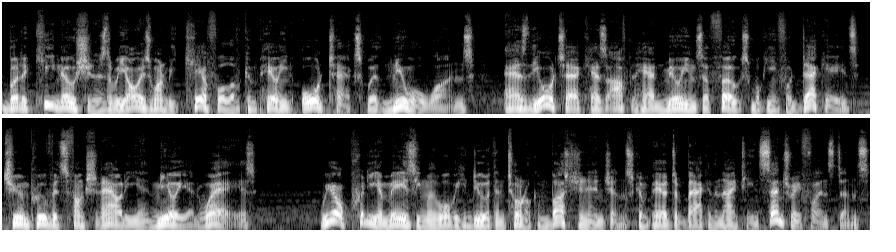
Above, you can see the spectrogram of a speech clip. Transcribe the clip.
But a key notion is that we always want to be careful of comparing old techs with newer ones, as the old tech has often had millions of folks working for decades to improve its functionality in myriad ways, we are pretty amazing with what we can do with internal combustion engines compared to back in the 19th century, for instance.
